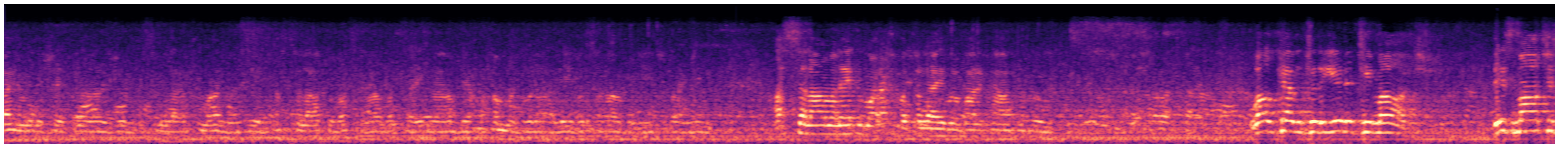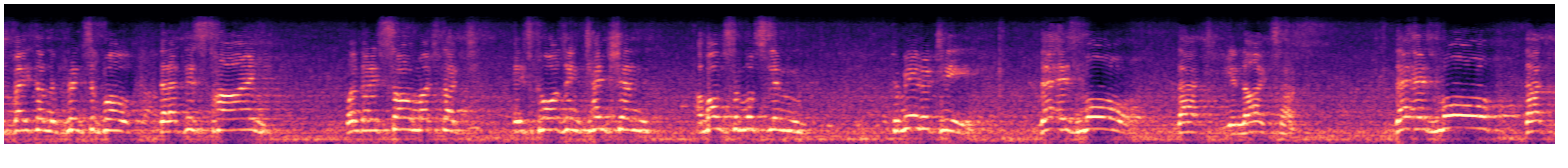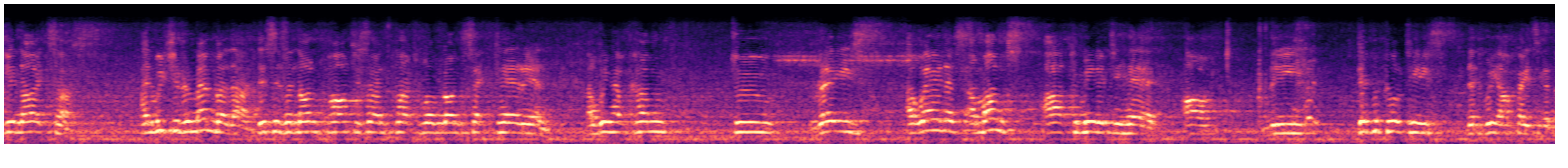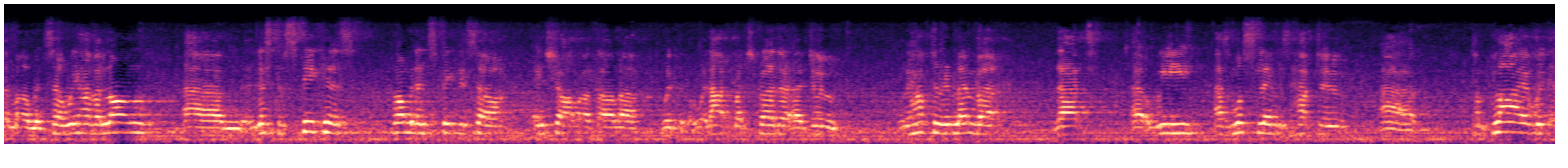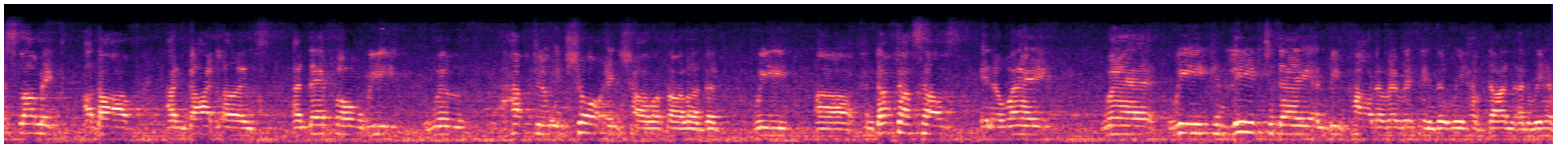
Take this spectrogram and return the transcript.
بالله من الشيطان الرجيم بسم الله الرحمن الرحيم الصلاة والسلام على سيدنا نبينا محمد وعلى آله وصحبه أجمعين السلام عليكم ورحمة الله وبركاته Welcome to the Unity March. This march is based on the principle that at this time, when there is so much that is causing tension amongst the Muslim community, there is more that unites us. There is more that unites us. And we should remember that. This is a non-partisan platform, non-sectarian. And we have come to raise awareness amongst our community here of the difficulties that we are facing at the moment. So we have a long um, list of speakers, prominent speakers, so inshallah ta'ala, with, without much further ado, we have to remember that uh, we as Muslims have to uh, comply with Islamic adab and guidelines and therefore we will have to ensure inshallah ta'ala that we uh, conduct ourselves in a way where we can leave today and be proud of everything that we have done and we have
